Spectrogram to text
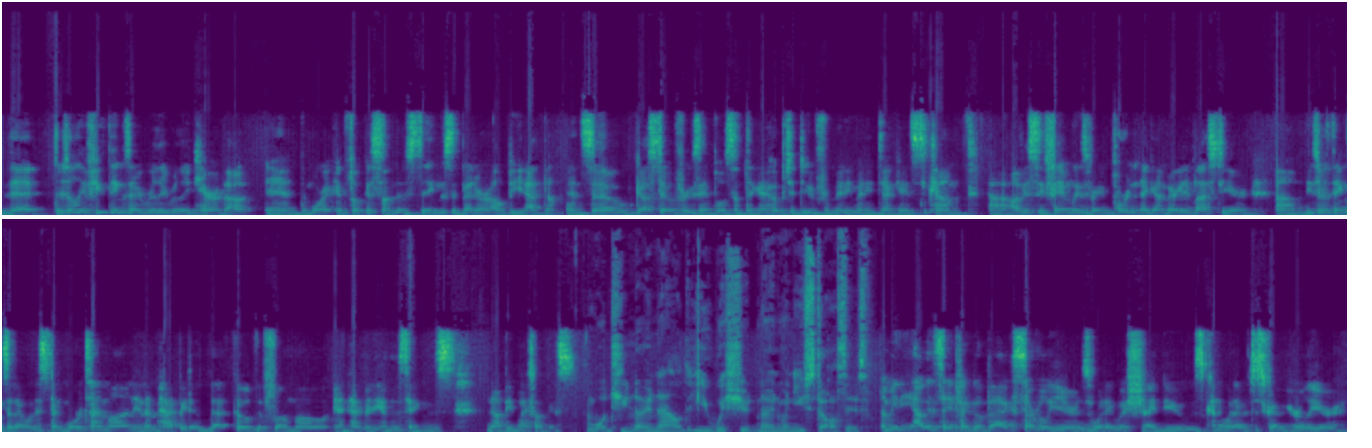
that there's only a few things I really, really care about. And the more I can focus on those things, the better I'll be at them. And so Gusto, for example, is something I hope to do for many, many decades to come. Uh, obviously, family is very important. I got married last year. Um, these are things that I want to spend more time on, and I'm happy to let go of the FOMO and have many other things not be my focus. What do you know now that you wish you'd known when you started? I mean, I would say if I go back several years, what I wish I knew is kind of what I was describing earlier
